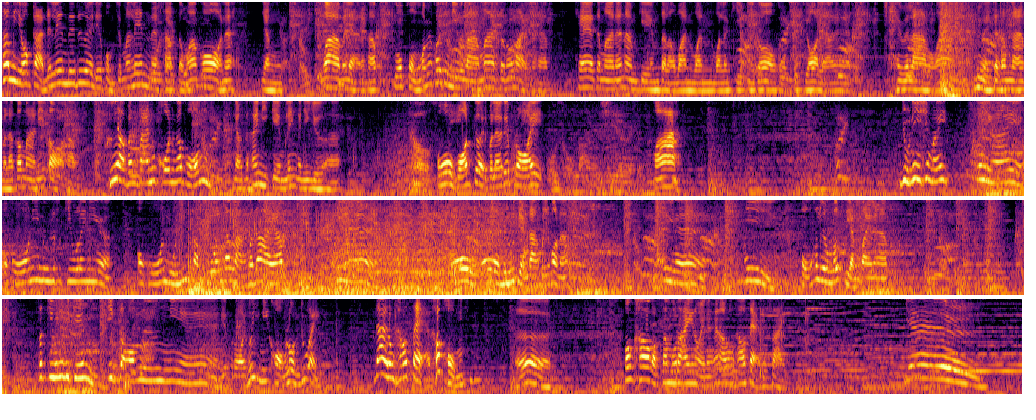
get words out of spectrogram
ถ้ามีโอกาสได้เล่นเรื่อยๆ เดี๋ยวผมจะมาเล่นนะครับ แต่ว่าก็นะอย่างว่าไปแหละนะครับ ตัวผมก็ไม่ค่อยจะมีเวลามากสักเท่าไหร่นะครับ แค่จะมาแนะนำเกมแต่ละวันวันวันละคลิปนี่ก็โอ้สุดยอดแล้วนะฮะใช้เวลาบอกว่าเหนื่อยจะทำงานมาแล้วก็มานี่ต่อครับ เพื่อแฟนๆทุกคนครับผม อยากจะให้มีเกมเล่นกันเยอะๆฮะโอ้บอสเกิดไปแล้วเรียบร้อย มาอยู่นี่ใช่ไหมนี่ไง โอ้โห นี่มือสกิลอะไรเนี่ย โอ้โห หมุนกลับตัวด้านหลังมาได้ครับ นี่ไง โอ้โอ้ไม่รู้เสียงดังไปหรือเปล่านะนี่แน่นี่ผมก็ลืมลดเสียงไปนะครับสกิลนี่ไปกิน อีกดอกหนึ่งนี่แน่เรียบร้อยเฮ้ยมีของหล่นด้วย ได้รองเท้าแตะครับผม เออ ต้องเข้ากับซามูไรหน่อยนะฮะเอารองเท้าแตะไปใส่ เย้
